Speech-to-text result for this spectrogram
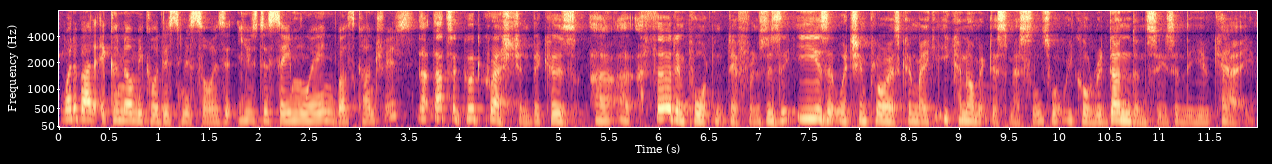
What about economical dismissal? Is it used the same way in both countries? That, that's a good question because uh, a third important difference is the ease at which employers can make economic dismissals, what we call redundancies in the UK.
